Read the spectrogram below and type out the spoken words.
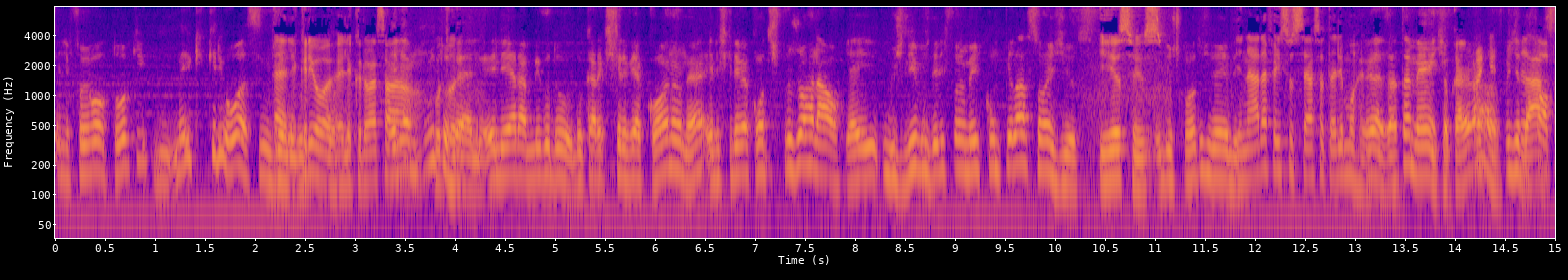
Ele foi o autor que meio que criou, assim... É, ele criou, terror. ele criou essa Ele é muito cultura. velho. Ele era amigo do, do cara que escrevia Conan, né? Ele escrevia contos pro jornal. E aí os livros dele foram meio que compilações disso. Isso, isso. Dos contos E dele. nada fez sucesso até ele morrer. É, exatamente. O cara era um fudidaço.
